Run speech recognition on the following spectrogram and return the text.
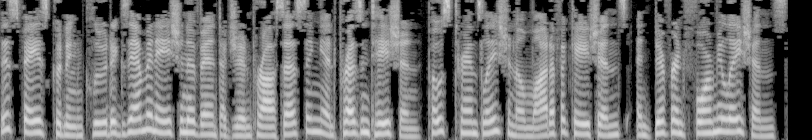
This phase could include examination of antigen processing and presentation, post-translational modifications, and different formulations.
